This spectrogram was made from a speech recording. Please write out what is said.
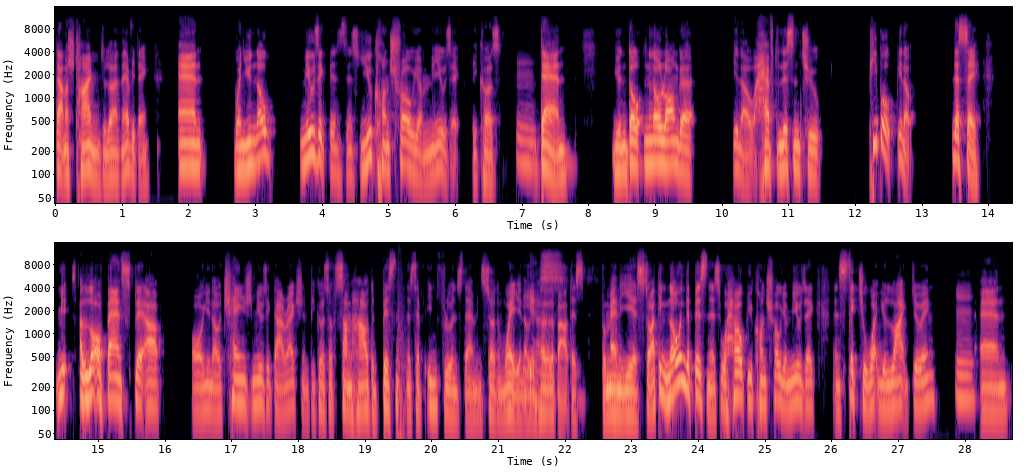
that much time to learn everything. And when you know music business, you control your music because Mm. then you don't no longer you know have to listen to people you know let's say a lot of bands split up or you know change music direction because of somehow the business have influenced them in certain way you know you heard about this for many years. So i think knowing the business will help you control your music and stick to what you like doing Mm. and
